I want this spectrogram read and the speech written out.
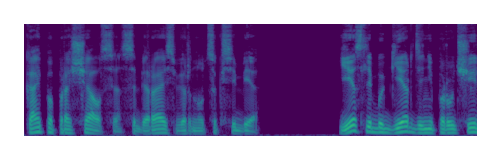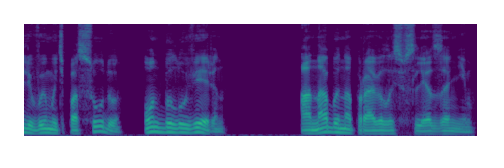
Кай попрощался, собираясь вернуться к себе. Если бы Герде не поручили вымыть посуду, он был уверен, она бы направилась вслед за ним.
